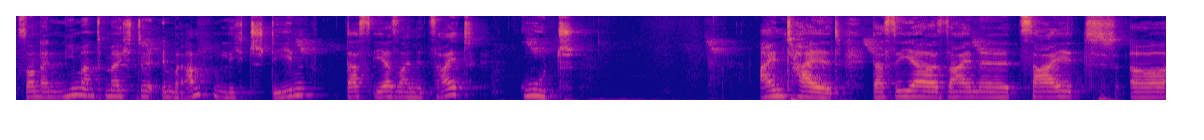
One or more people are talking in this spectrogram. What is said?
sondern niemand möchte im Rampenlicht stehen, dass er seine Zeit gut einteilt, dass er seine Zeit äh,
